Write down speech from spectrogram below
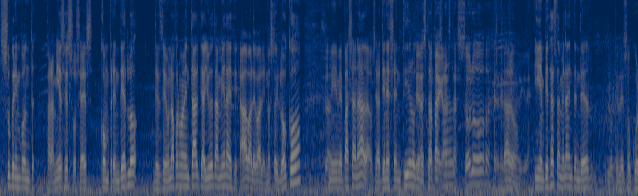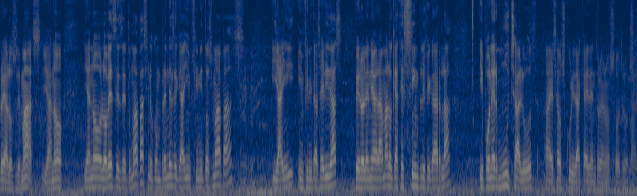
Súper importante, para mí es eso, o sea, es comprenderlo desde una forma mental te ayuda también a decir, ah, vale, vale, no estoy loco, Claro. ni me pasa nada, o sea, tiene sentido lo Te que me está cuenta que pasando. no estás solo. Claro, y empiezas también a entender lo que les ocurre a los demás. Ya no, ya no lo ves desde tu mapa, sino comprendes de que hay infinitos mapas Ujú. y hay infinitas heridas, pero el enneagrama lo que hace es simplificarla y poner mucha luz a esa oscuridad que hay dentro de nosotros. Vale.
